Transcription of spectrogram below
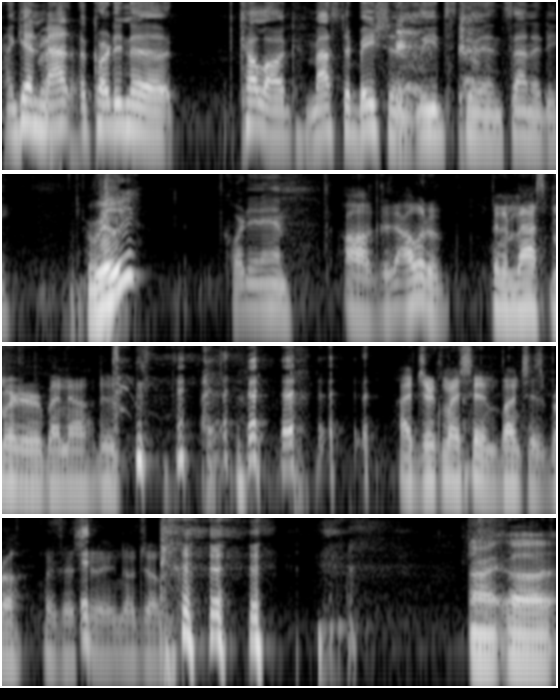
Again, Matt, according to Kellogg, masturbation leads to insanity. Really? According to him. Oh, I would have been a mass murderer by now, dude. I jerk my shit in bunches, bro. Like that shit ain't no joke. All right. Uh,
